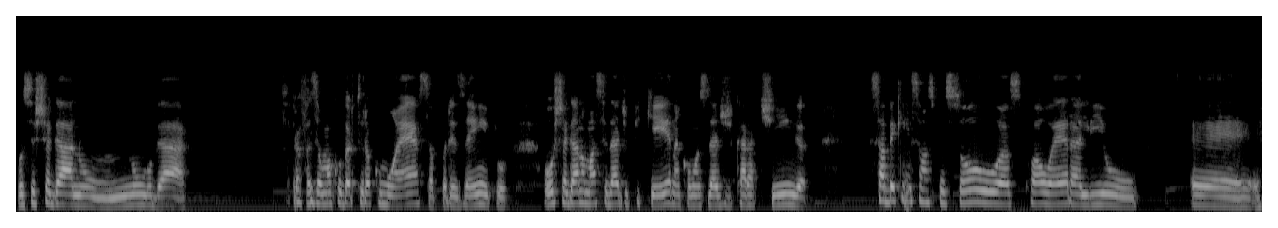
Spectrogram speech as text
você chegar num, num lugar para fazer uma cobertura como essa, por exemplo, ou chegar numa cidade pequena, como a cidade de Caratinga, saber quem são as pessoas, qual era ali o, é,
